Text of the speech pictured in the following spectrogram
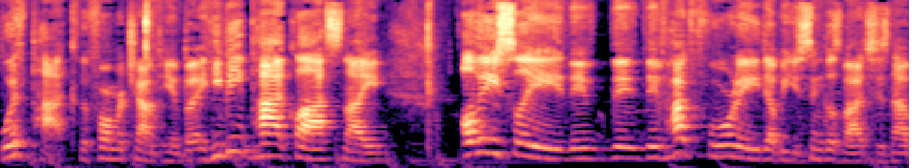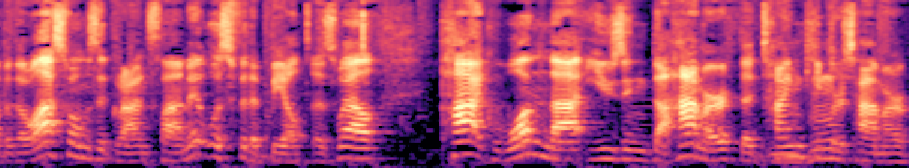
with Pac, the former champion. But he beat Pac last night. Obviously, they've, they, they've had four AEW singles matches now, but the last one was the Grand Slam. It was for the belt as well. Pac won that using the hammer, the Timekeeper's mm-hmm. hammer,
